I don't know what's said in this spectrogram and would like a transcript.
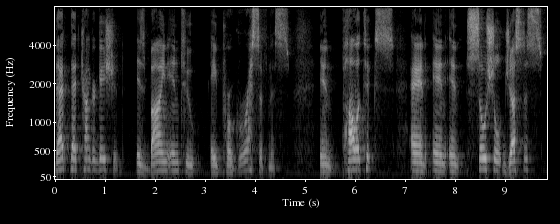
that, that congregation is buying into a progressiveness in politics and in, in social justice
